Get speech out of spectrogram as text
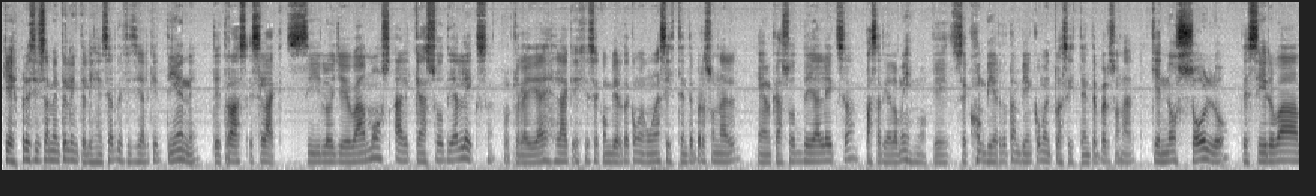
que es precisamente la inteligencia artificial que tiene detrás, Slack. Si lo llevamos al caso de Alexa, porque la idea de Slack es que se convierta como en un asistente personal en el caso de Alexa pasaría lo mismo, que se convierta también como en tu asistente personal, que no solo te sirva,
